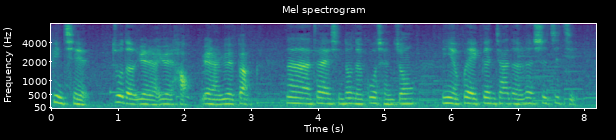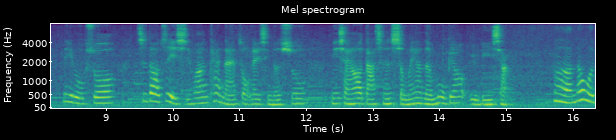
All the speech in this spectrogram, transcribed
并且做得越来越好，越来越棒。那在行动的过程中，你也会更加的认识自己。例如说，知道自己喜欢看哪种类型的书。你想要达成什么样的目标与理想？嗯，那我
